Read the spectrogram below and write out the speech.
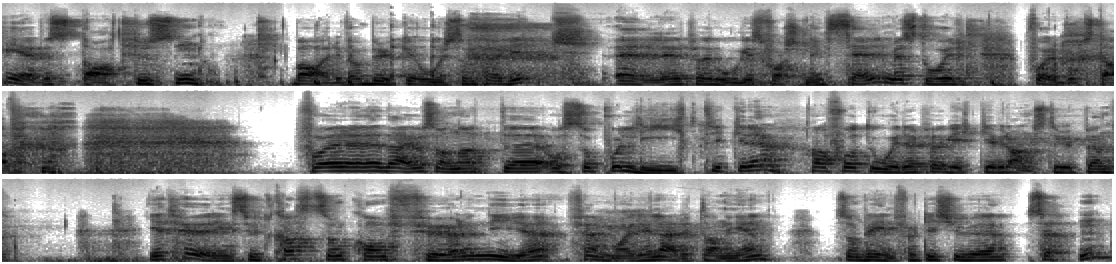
heve statusen bare ved å bruke ord som pedagogikk eller pedagogisk forskning selv med stor forbokstav. For det er jo sånn at også politikere har fått ordet pedagogikk i vrangstrupen. I et høringsutkast som kom før den nye femårige lærerutdanningen, som ble innført i 2017,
